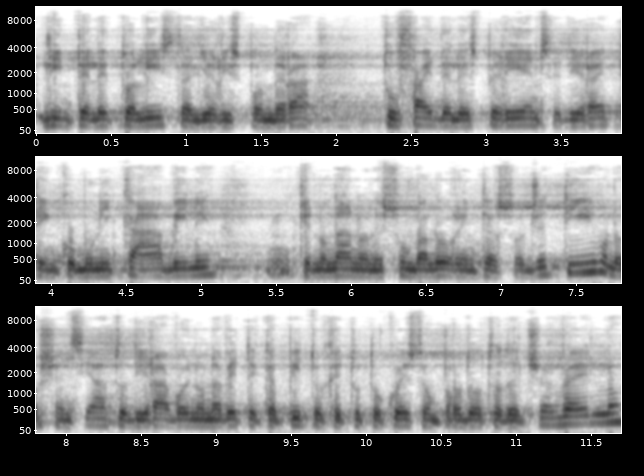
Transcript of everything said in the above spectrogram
L'intellettualista gli risponderà tu fai delle esperienze dirette incomunicabili che non hanno nessun valore intersoggettivo, lo scienziato dirà voi non avete capito che tutto questo è un prodotto del cervello,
